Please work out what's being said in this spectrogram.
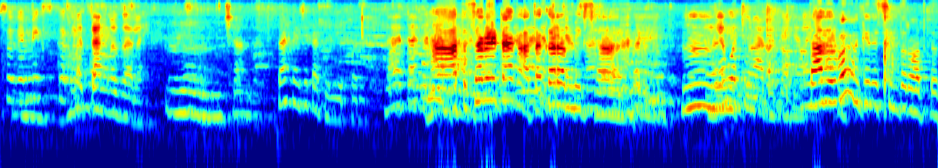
सगळे मिक्स कर. चांगला झालाय. छान. टाकायचे का ते परत? हा आता सगळे टाका आता करा मिक्स हा. तांदूळ बघ ना किती सुंदर वाटतात.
